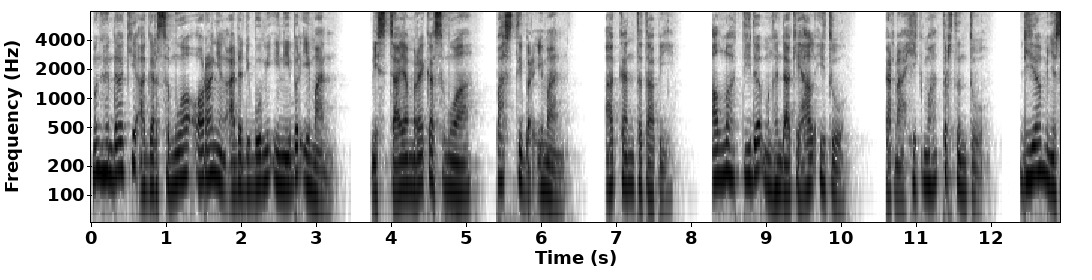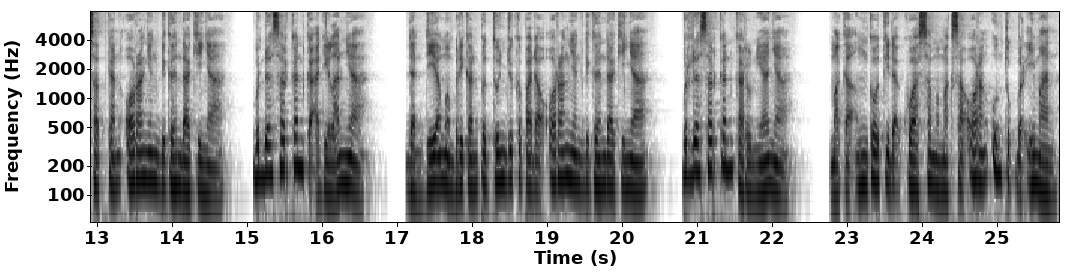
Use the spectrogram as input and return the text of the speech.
menghendaki agar semua orang yang ada di bumi ini beriman, niscaya mereka semua pasti beriman. Akan tetapi, Allah tidak menghendaki hal itu karena hikmah tertentu. Dia menyesatkan orang yang dikehendakinya berdasarkan keadilannya, dan dia memberikan petunjuk kepada orang yang dikehendakinya berdasarkan karunia-Nya. Maka engkau tidak kuasa memaksa orang untuk beriman,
